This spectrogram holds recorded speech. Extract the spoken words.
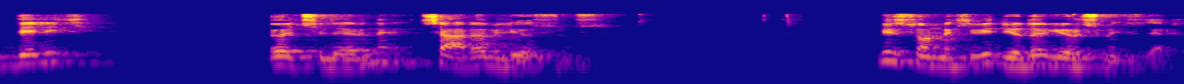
delik ölçülerini çağırabiliyorsunuz. Bir sonraki videoda görüşmek üzere.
